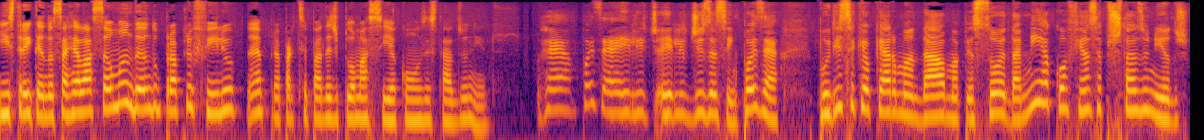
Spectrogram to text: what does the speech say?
E estreitando essa relação, mandando o próprio filho né, para participar da diplomacia com os Estados Unidos. É, pois é, ele, ele diz assim, pois é, por isso que eu quero mandar uma pessoa da minha confiança para os Estados Unidos,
